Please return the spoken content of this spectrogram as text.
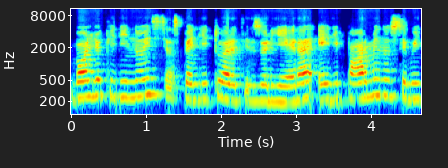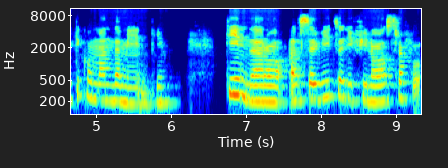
voglio che di noi sia spenditore e tesoriere e di Parmeno seguiti i comandamenti. Tindaro, al servizio di Filostrafo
